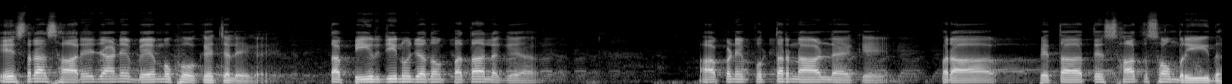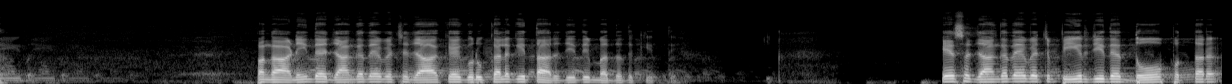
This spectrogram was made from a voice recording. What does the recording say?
ਇਸ ਤਰ੍ਹਾਂ ਸਾਰੇ ਜਾਣੇ ਬੇਮੁਖ ਹੋ ਕੇ ਚਲੇ ਗਏ। ਤਾਂ ਪੀਰ ਜੀ ਨੂੰ ਜਦੋਂ ਪਤਾ ਲੱਗਿਆ, ਆਪਣੇ ਪੁੱਤਰ ਨਾਲ ਲੈ ਕੇ ਭਰਾ, ਪਿਤਾ ਤੇ 700 ਮਰੀਦ ਪੰਘਾਣੀ ਦੇ ਜੰਗ ਦੇ ਵਿੱਚ ਜਾ ਕੇ ਗੁਰੂ ਕਲਗੀਧਰ ਜੀ ਦੀ ਮਦਦ ਕੀਤੀ। ਇਸ ਜੰਗ ਦੇ ਵਿੱਚ ਪੀਰ ਜੀ ਦੇ ਦੋ ਪੁੱਤਰ,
